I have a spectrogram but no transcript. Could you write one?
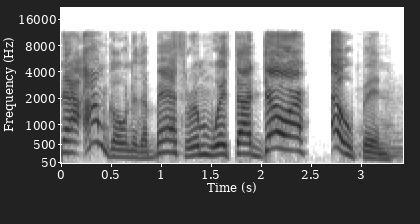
Now I'm going to the bathroom with the door open.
